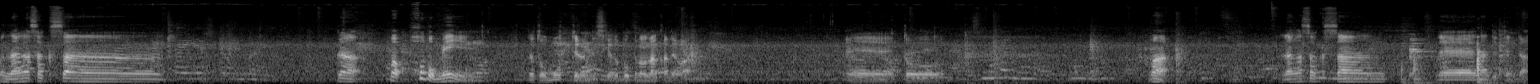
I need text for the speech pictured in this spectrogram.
まあ長作さんが、まあ、ほぼメインだと思ってるんですけど僕の中では。えっ、とまあ長作さんえー、なんて言ってんだ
